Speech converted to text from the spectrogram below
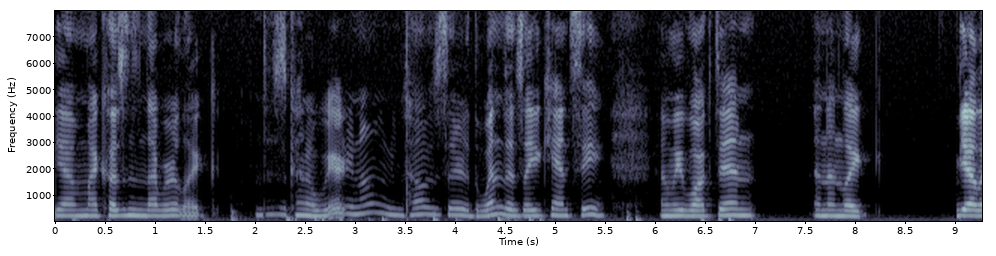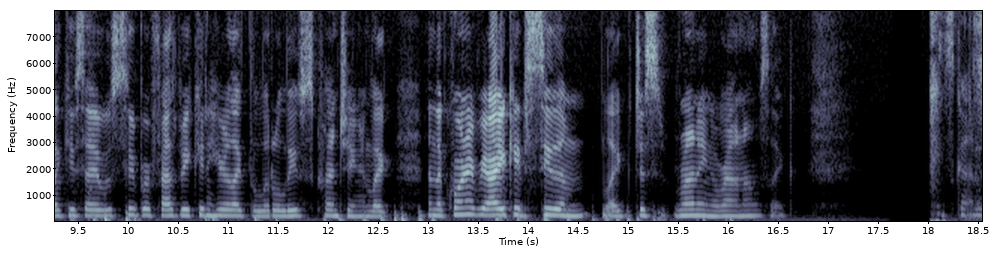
Yeah, my cousins and I were like, this is kind of weird, you know? How is there the windows that you can't see? And we walked in, and then like, yeah, like you said, it was super fast, but you can hear like the little leaves crunching, and like in the corner of your eye, you could see them like just running around. I was like, it's kind of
